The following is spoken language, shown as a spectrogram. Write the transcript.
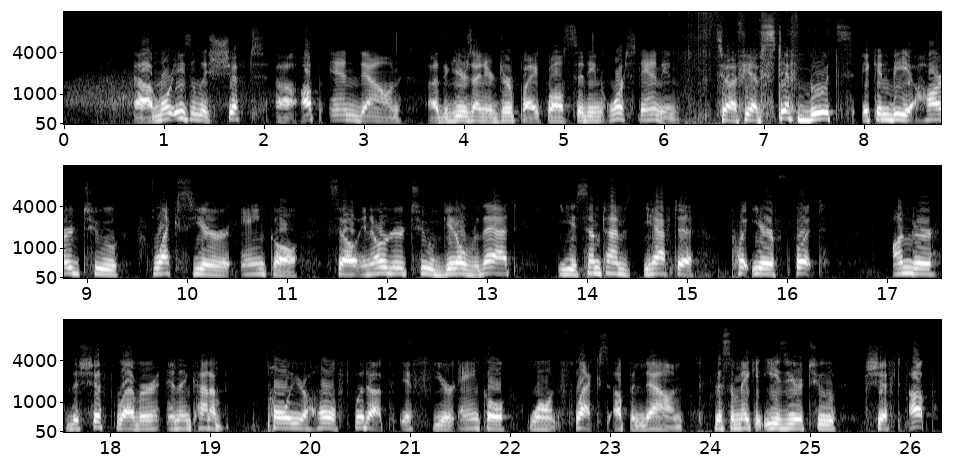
uh, more easily shift uh, up and down uh, the gears on your dirt bike while sitting or standing. So if you have stiff boots, it can be hard to flex your ankle. So in order to get over that, you sometimes you have to put your foot under the shift lever and then kind of pull your whole foot up if your ankle won't flex up and down. This will make it easier to shift up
